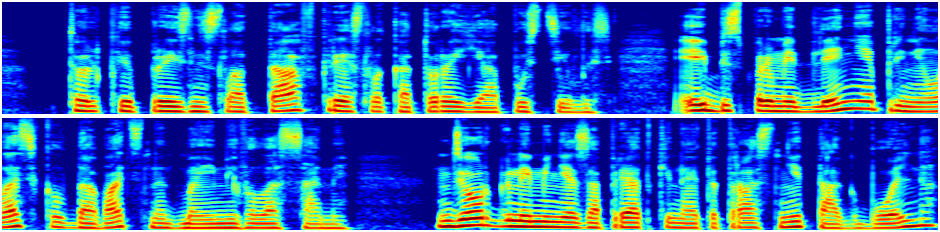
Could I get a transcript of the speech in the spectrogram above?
— только и произнесла та, в кресло которое я опустилась, и без промедления принялась колдовать над моими волосами. Дёргали меня за прятки на этот раз не так больно,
